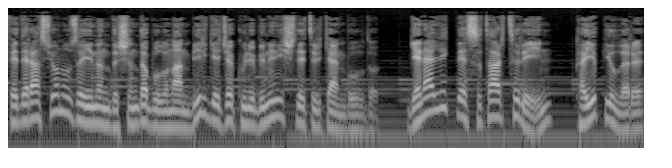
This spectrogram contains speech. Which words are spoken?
Federasyon uzayının dışında bulunan bir gece kulübünü işletirken buldu. Genellikle Star Trek'in, kayıp yılları,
